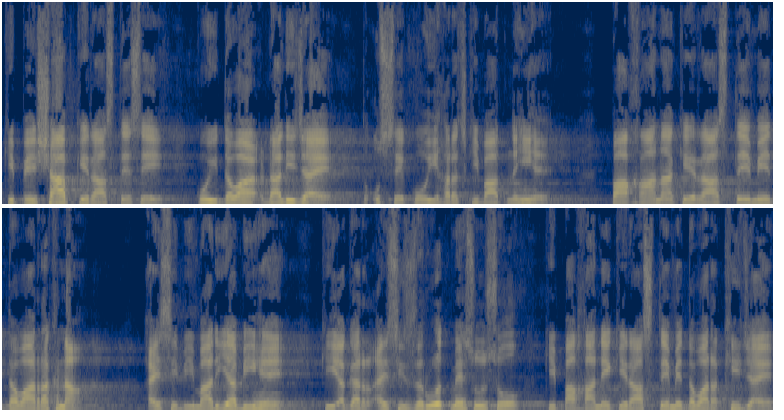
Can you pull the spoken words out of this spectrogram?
کہ پیشاب کے راستے سے کوئی دوا ڈالی جائے، تو اس سے کوئی حرج کی بات نہیں ہے۔ پاخانہ کے راستے میں دوا رکھنا۔ ایسی بیماریاں بھی ہیں کہ اگر ایسی ضرورت محسوس ہو کہ پاخانے کے راستے میں دوا رکھی جائے،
